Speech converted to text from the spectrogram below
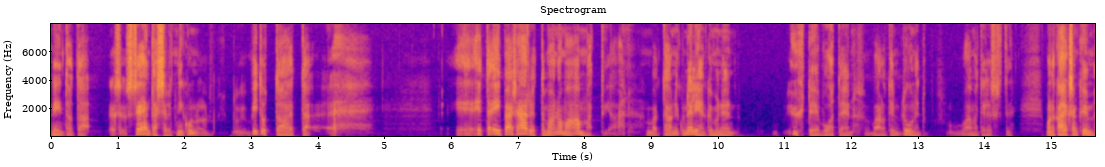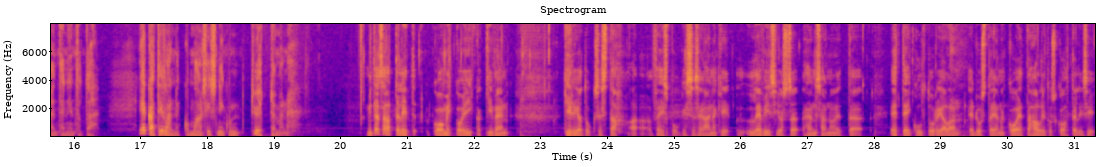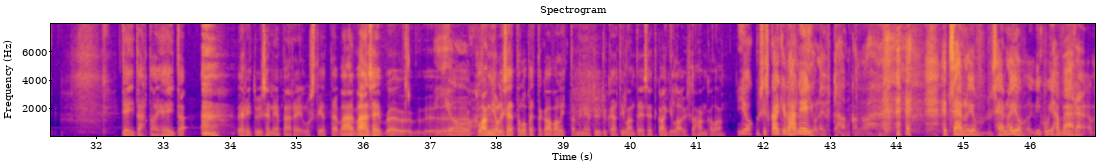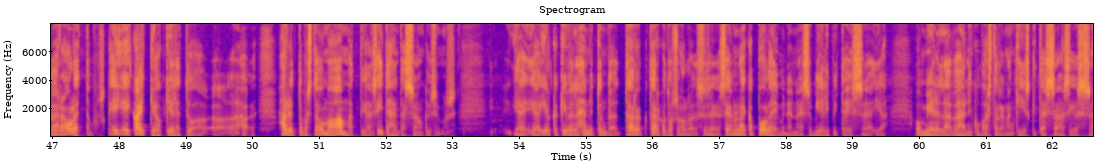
Niin tota, sehän tässä nyt niin kuin vituttaa, että, että ei pääse harjoittamaan omaa ammattiaan. Tämä on niin kuin 40 yhteen vuoteen, vaan otin duunit ammatillisesti vuonna 80, niin tota, eka tilanne, kun mä oon siis niin kuin työttömänä. Mitä sä ajattelit koomikko Iikka Kiven kirjoituksesta Facebookissa, se ainakin levisi, jossa hän sanoi, että ettei kulttuurialan edustajana koe, että hallitus kohtelisi teitä tai heitä erityisen epäreilusti. Että vähän, vähän se Joo. klangi oli se, että lopettakaa valittaminen ja tyytykää tilanteeseen, että kaikilla on yhtä hankalaa. Joo, siis kaikillahan ei ole yhtä hankalaa. Et sehän on jo, sehän on jo niin kuin ihan väärä, väärä olettamus. Ei, ei kaikkea ole kielletty harjoittamasta omaa ammattiaan. Siitähän tässä on kysymys. Ja, ja Ilkka Kivellähän nyt on tar- tarkoitus olla, se, se on aika poleeminen näissä mielipiteissä ja on mielellään vähän niin kuin vastarannan kiiski tässä asiassa.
